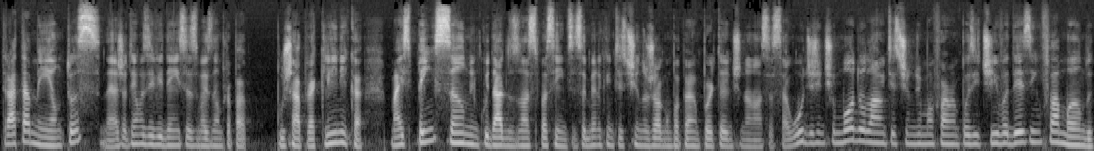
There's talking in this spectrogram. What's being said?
tratamentos, né? Já temos evidências, mas não para puxar para a clínica, mas pensando em cuidar dos nossos pacientes, sabendo que o intestino joga um papel importante na nossa saúde, a gente modular o intestino de uma forma positiva, desinflamando.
